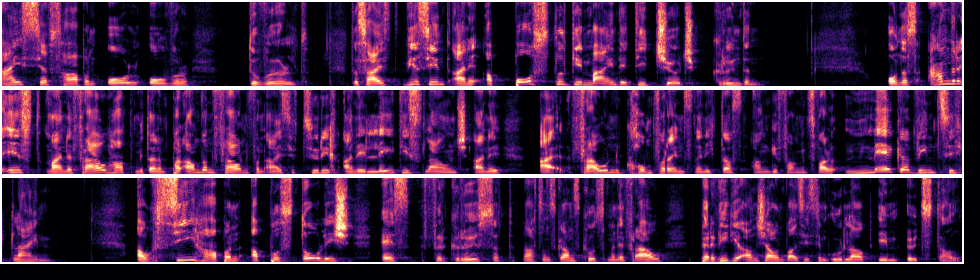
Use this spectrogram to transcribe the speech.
ICFs haben all over the world. Das heißt, wir sind eine Apostelgemeinde, die Church gründen. Und das andere ist, meine Frau hat mit ein paar anderen Frauen von ICF Zürich eine Ladies Lounge, eine äh, Frauenkonferenz, nenne ich das, angefangen. Es war mega winzig klein. Auch sie haben apostolisch es vergrößert. Lasst uns ganz kurz meine Frau per Video anschauen, weil sie ist im Urlaub im Ötztal.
